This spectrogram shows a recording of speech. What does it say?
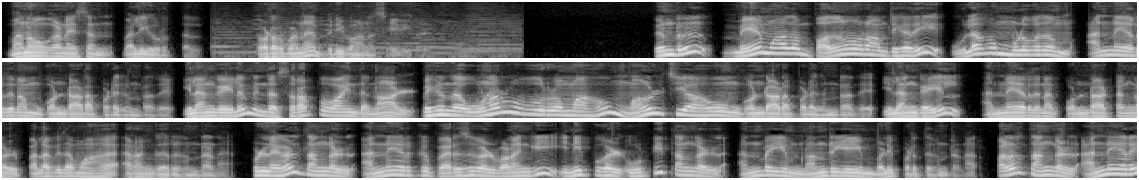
மனோ கணேசன் வலியுறுத்தல். தொடர்பான விரிவான செய்திகள். இன்று மே மாதம் பதினோராம் திகதி உலகம் முழுவதும் அன்னையர் தினம் கொண்டாடப்படுகின்றது. இலங்கையிலும் இந்த சிறப்பு வாய்ந்த நாள் மிகுந்த உணர்வுபூர்வமாகவும் மகிழ்ச்சியாகவும் கொண்டாடப்படுகின்றது. இலங்கையில் அன்னையர் தின கொண்டாட்டங்கள் பலவிதமாக அரங்கேறுகின்றன. பிள்ளைகள் தங்கள் அன்னையருக்கு பரிசுகள் வழங்கி இனிப்புகள் ஊட்டி தங்கள் அன்பையும் நன்றியையும் வெளிப்படுத்துகின்றனர். பலர் தங்கள் அன்னையரை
